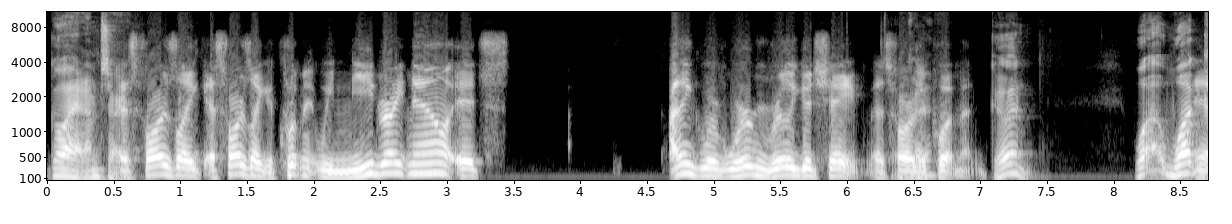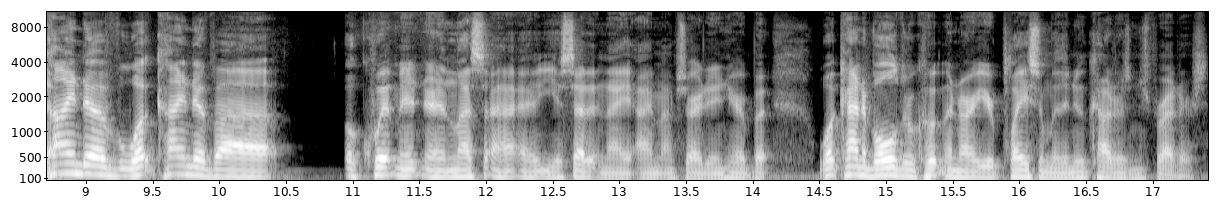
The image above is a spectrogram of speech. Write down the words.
go ahead. I'm sorry. as far as like as far as like equipment we need right now, it's I think we're we're in really good shape as far Okay. as equipment. Good. What what Yeah. kind of what kind of uh, equipment? Unless uh, you said it, and I I'm, I'm sorry I didn't hear. it, But what kind of older equipment are you replacing with the new cutters and spreaders?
